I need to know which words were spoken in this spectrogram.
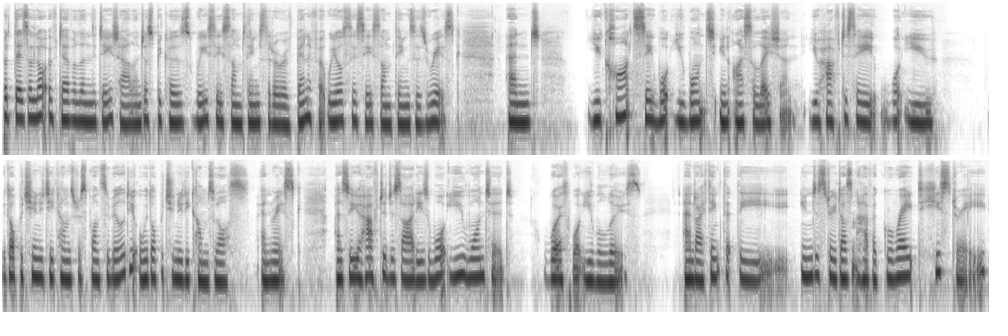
But there's a lot of devil in the detail, and just because we see some things that are of benefit, we also see some things as risk, and you can't see what you want in isolation. You have to see what you, with opportunity comes responsibility, or with opportunity comes loss and risk. And so you have to decide is what you wanted worth what you will lose. And I think that the industry doesn't have a great history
